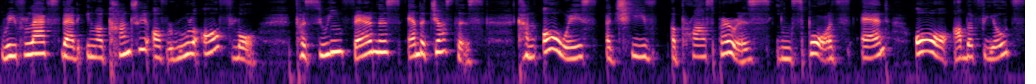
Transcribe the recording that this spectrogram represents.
reflects that in a country of rule of law, pursuing fairness and justice can always achieve a prosperous in sports and all other fields.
